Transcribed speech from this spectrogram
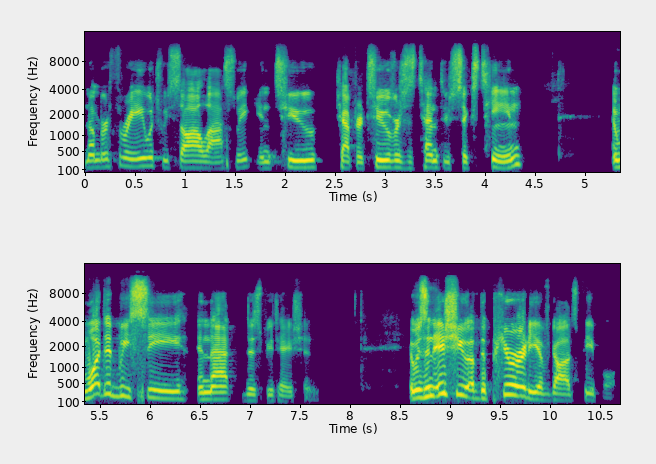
number three, which we saw last week in two, chapter two, verses 10 through 16. And what did we see in that disputation? It was an issue of the purity of God's people.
